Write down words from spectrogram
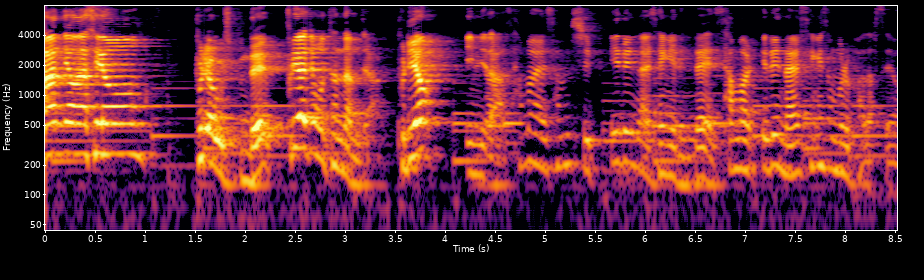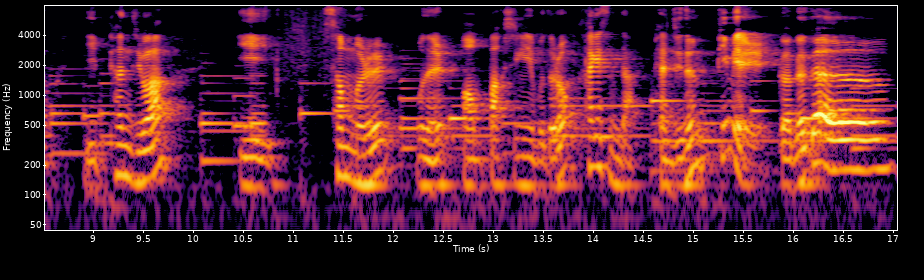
안녕하세요. 프리하고 싶은데 프리하지 못한 남자 프리형입니다. 3월 31일 날 생일인데 3월 1일 날 생일 선물을 받았어요. 이 편지와 이 선물을 오늘 언박싱 해 보도록 하겠습니다. 편지는 비밀. 고고고.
